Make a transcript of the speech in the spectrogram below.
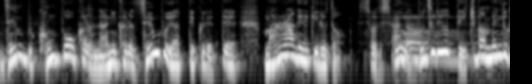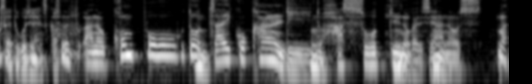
全部梱包から何から全部やってくれて、丸投げできると。そうです。要は物流って一番めんどくさいところじゃないですか。あの、梱包と在庫管理と発送っていうのがですね、うんうん、あの、まあ、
